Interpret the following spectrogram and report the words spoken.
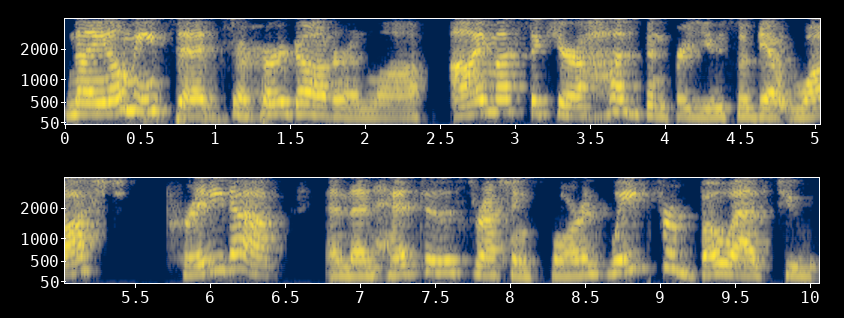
Naomi said to her daughter in law, I must secure a husband for you, so get washed, prettied up, and then head to the threshing floor and wait for Boaz to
